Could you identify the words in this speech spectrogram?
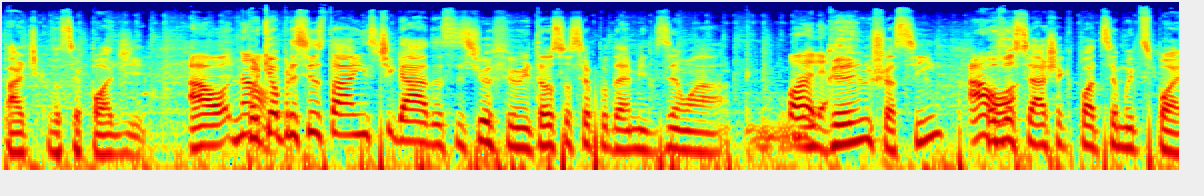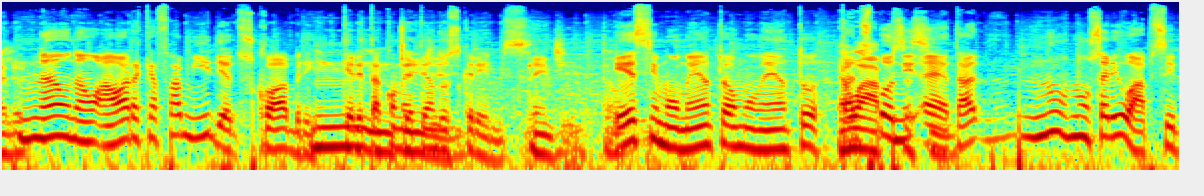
parte que você pode. Ah, Porque eu preciso estar instigado a assistir o filme, então se você puder me dizer uma, Olha, um gancho assim, ou você acha que pode ser muito spoiler? não, não, a hora que a família descobre Hum, que ele tá cometendo entendi. os crimes. Entendi. Então, Esse momento é o momento. É o ápice, assim. É, tá. Não, não seria o ápice.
